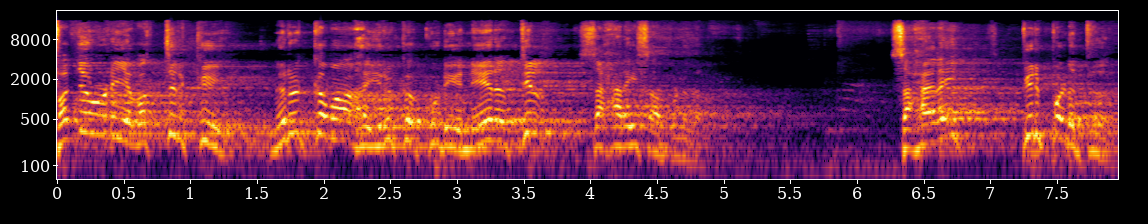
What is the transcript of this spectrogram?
ஃபஜருடைய வக்திற்கு நெருக்கமாக இருக்கக்கூடிய நேரத்தில் சஹரை சாப்பிடுதல். சஹரை பிற்படுத்துதல்.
